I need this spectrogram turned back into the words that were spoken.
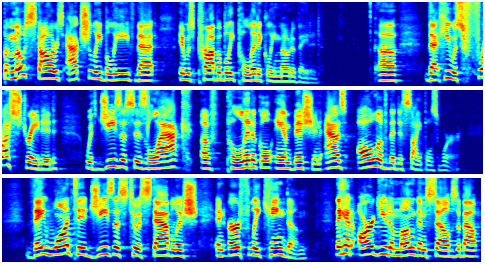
But most scholars actually believe that it was probably politically motivated uh, that he was frustrated with Jesus' lack of political ambition, as all of the disciples were. They wanted Jesus to establish an earthly kingdom. They had argued among themselves about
